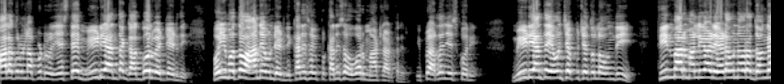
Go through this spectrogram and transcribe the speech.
పాలకులు ఉన్నప్పుడు చేస్తే మీడియా అంతా గగ్గోలు పెట్టేది పోయి మొత్తం ఆనే ఉండేది కనీసం ఇప్పుడు కనీసం ఎవరు మాట్లాడతలేరు. ఇప్పుడు అర్థం చేసుకోరి. మీడియా అంతా ఏమని చెప్పు చేతుల్లో ఉంది? తీన్మార్ మల్లిగాడు ఏడ ఉన్నవరో దొంగ?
